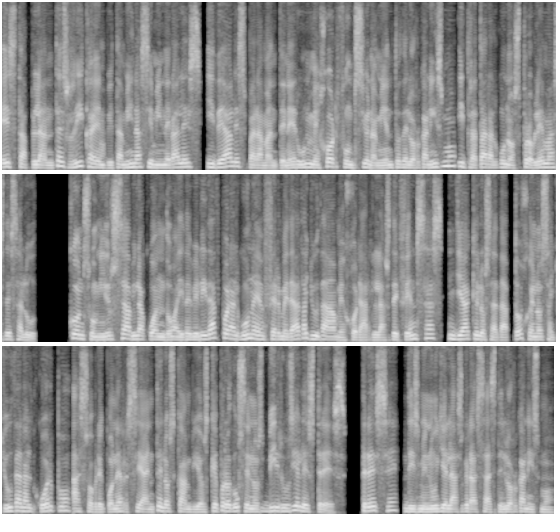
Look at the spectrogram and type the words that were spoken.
Esta planta es rica en vitaminas y minerales, ideales para mantener un mejor funcionamiento del organismo y tratar algunos problemas de salud. Consumir sábila cuando hay debilidad por alguna enfermedad ayuda a mejorar las defensas, ya que los adaptógenos ayudan al cuerpo a sobreponerse ante los cambios que producen los virus y el estrés. 13. Disminuye las grasas del organismo.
